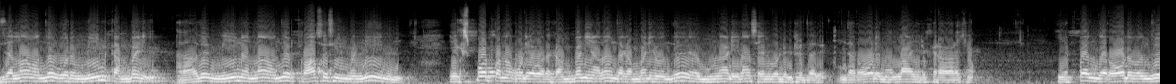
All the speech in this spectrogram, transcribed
இதெல்லாம் வந்து ஒரு மீன் கம்பெனி. அதாவது மீனெல்லாம் வந்து ப்ராசஸிங் பண்ணி எக்ஸ்போர்ட் பண்ணக்கூடிய ஒரு கம்பெனியாக தான் இந்த கம்பெனி வந்து முன்னாடிலாம் செயல்பட்டுக்கிட்டு இருந்தது. இந்த ரோடு நல்லா இருக்கிற வரைக்கும். எப்போ இந்த ரோடு வந்து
